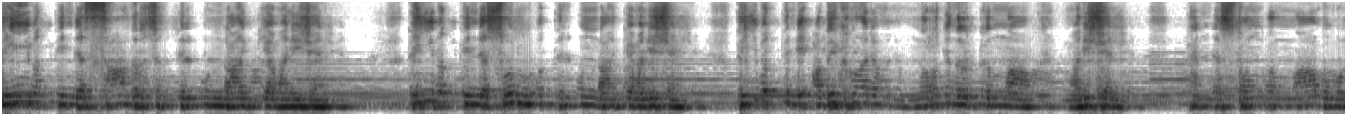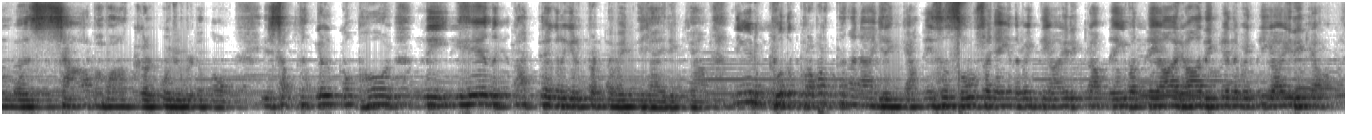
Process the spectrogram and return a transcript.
ദൈവത്തിന്റെ സാദൃശ്യത്തിൽ ഉണ്ടാക്കിയ മനുഷ്യൻ ദൈവത്തിന്റെ സ്വരൂപത്തിൽ ഉണ്ടാക്കിയ മനുഷ്യൻ ദൈവത്തിന്റെ അധികാരം നിറഞ്ഞു നിൽക്കുന്ന മനുഷ്യൻ തന്റെ സ്വന്തം നാവ് കൊണ്ട് ശാപവാക്കുകൾ ഉരുവിടുന്നു. ഈ ശബ്ദം കേൾക്കുമ്പോൾ നീ ഏത് കാറ്റഗറിയിൽപ്പെട്ട വ്യക്തിയായിരിക്കാം? നീ ഒരു പൊതുപ്രവർത്തകനായിരിക്കാം. നീ ശുശ്രൂഷ ചെയ്യുന്ന വ്യക്തിയായിരിക്കാം. ദൈവത്തെ ആരാധിക്കുന്ന വ്യക്തിയായിരിക്കാം.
